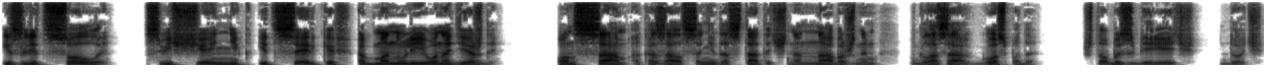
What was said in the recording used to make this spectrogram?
из Лицоллы, священник и церковь обманули его надежды. он сам оказался недостаточно набожным в глазах Господа, чтобы сберечь дочь.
